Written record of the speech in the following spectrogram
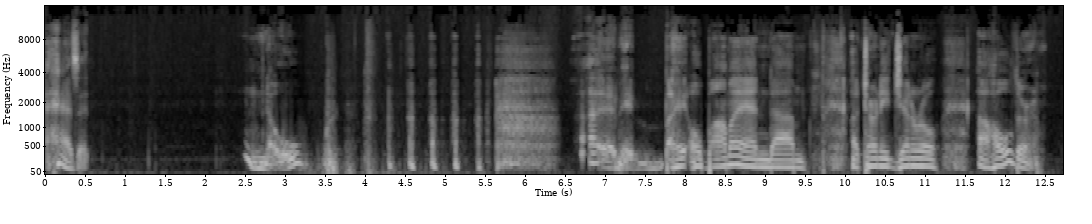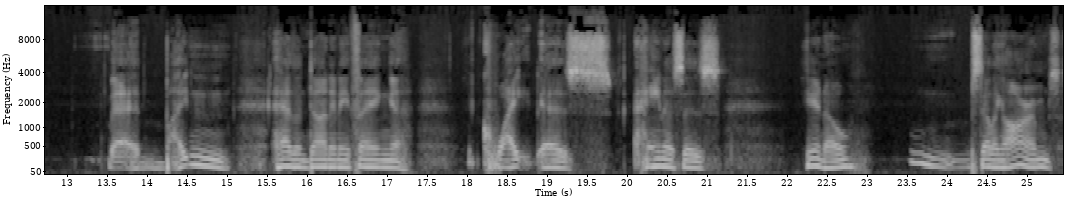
has it? No. Uh, Obama and um, Attorney General uh, Holder. Uh, Biden hasn't done anything uh, quite as heinous as, you know, selling arms.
